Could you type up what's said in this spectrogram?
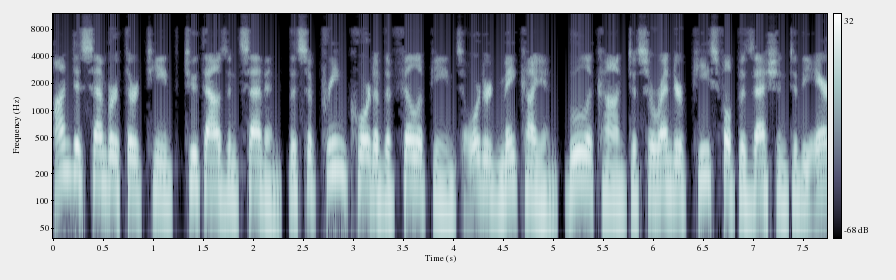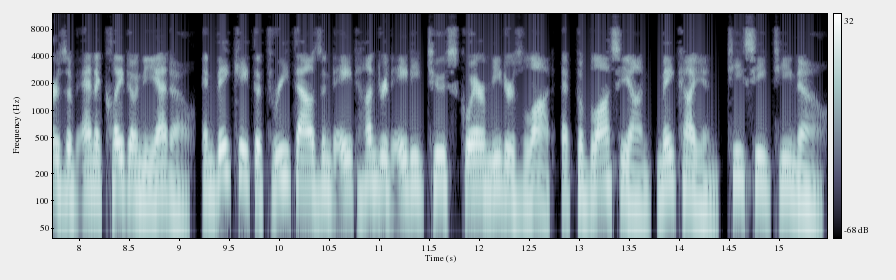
on December 13, 2007, the Supreme Court of the Philippines ordered Meycauayan, Bulacan to surrender peaceful possession to the heirs of Anacleto Nieto, and vacate the 3,882 square meters lot, at Poblacion, Meycauayan, TCT No.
